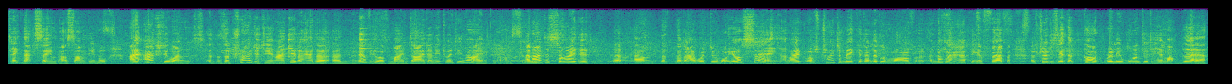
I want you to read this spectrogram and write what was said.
take that same path. Some people, I actually, when s- there's a tragedy, and I did, I had a, a nephew of mine died only 29. and I decided that, um, that, that I would do what you're saying. And I, I was trying to make it a little more of, a, not a happy affair, but I was trying to say that God really wanted him up there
